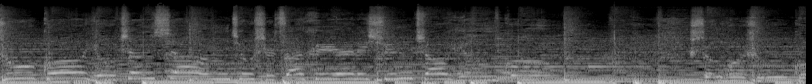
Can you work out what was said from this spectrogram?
如果有真相，就是在黑夜里寻找阳光。生活如果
